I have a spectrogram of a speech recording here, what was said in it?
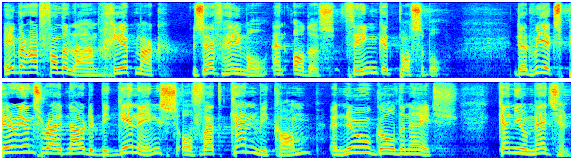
Eberhard van der Laan, Geert Mak, Zef Hemel, and others think it possible that we experience right now the beginnings of what can become a new golden age. Can you imagine?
